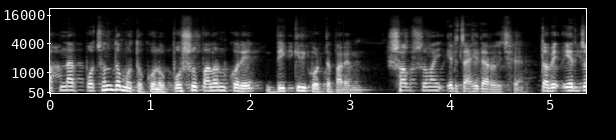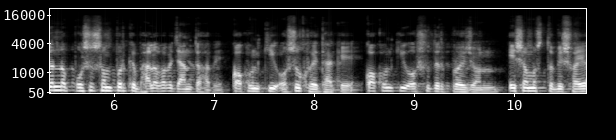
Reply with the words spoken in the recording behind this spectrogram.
আপনার পছন্দ মতো কোনো পশু পালন করে বিক্রি করতে পারেন। সব সময় এর চাহিদা রয়েছে। তবে এর জন্য পশু সম্পর্কে ভালোভাবে জানতে হবে। কখন কি অসুখ হয়ে থাকে, কখন কি ওষুধের প্রয়োজন, এই সমস্ত বিষয়ে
